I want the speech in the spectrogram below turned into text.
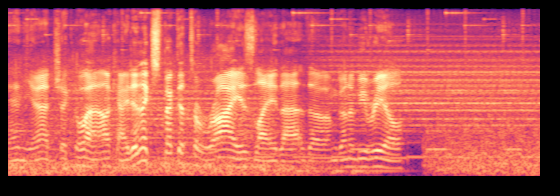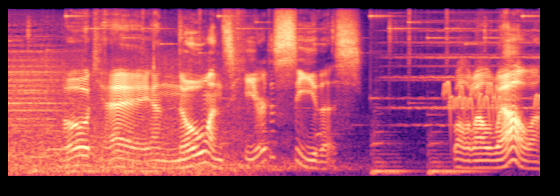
And yeah, check, oh, okay, I didn't expect it to rise like that, though, I'm gonna be real. Okay, and no one's here to see this. Well, well, well.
